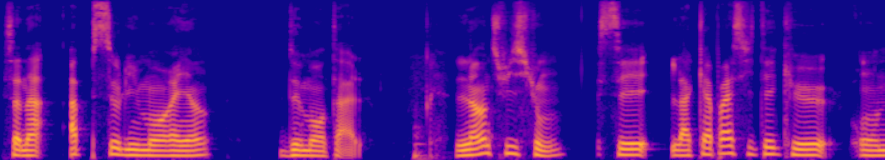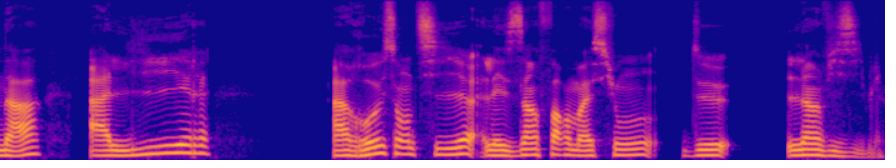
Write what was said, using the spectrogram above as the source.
ça n'a absolument rien de mental L'intuition, c'est la capacité que on a à lire, à ressentir les informations de l'invisible.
